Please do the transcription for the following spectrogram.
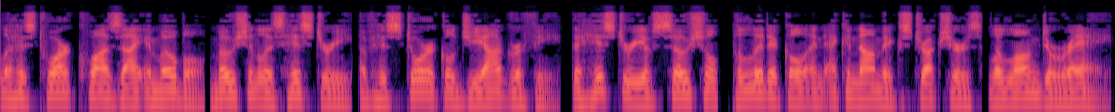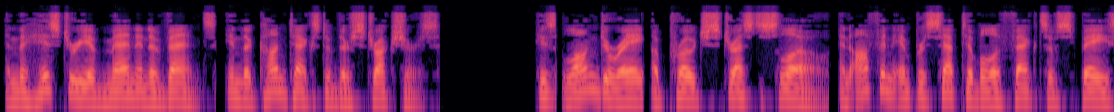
la histoire quasi-immobile motionless history of historical geography, the history of social, political and economic structures la longue durée, and the history of men and events, in the context of their structures. His longue durée approach stressed slow, and often imperceptible effects of space,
